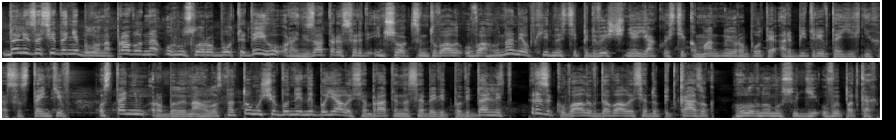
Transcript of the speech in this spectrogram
Далі засідання було направлене у русло роботи, де його організатори серед іншого акцентували увагу на необхідності підвищення якості командної роботи арбітрів та їхніх асистентів. Останнім робили наголос на тому, щоб вони не боялися брати на себе відповідальність, ризикували, вдавалися до підказок головному судді у випадках,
